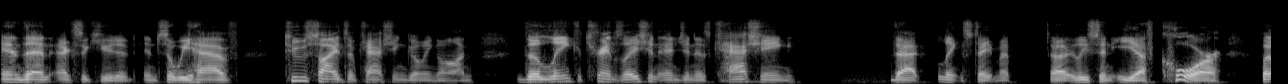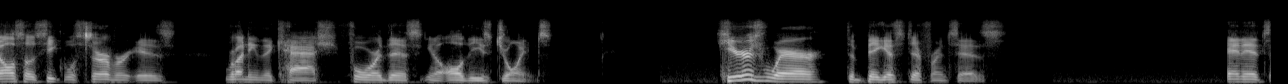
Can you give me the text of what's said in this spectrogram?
and then executed. And so, we have two sides of caching going on. The LINQ translation engine is caching that LINQ statement uh, at least in EF core, but also SQL Server is running the cache for this, you know, all these joins. Here's where the biggest difference is. And it's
